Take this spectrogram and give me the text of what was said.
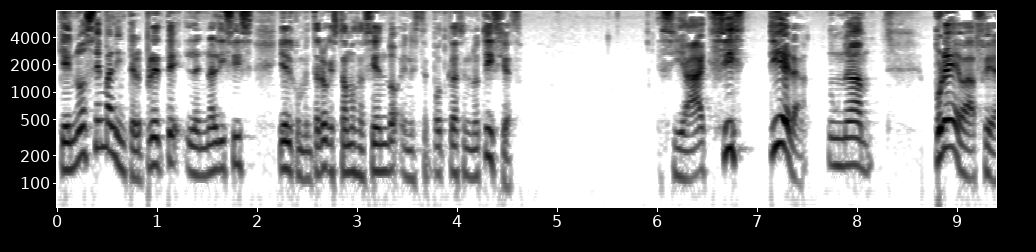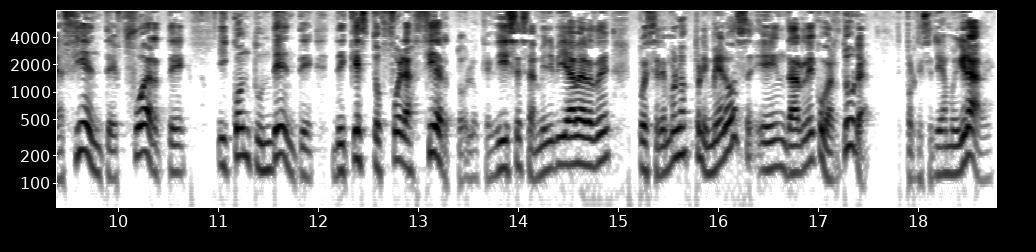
que no se malinterprete el análisis y el comentario que estamos haciendo en este podcast de noticias. Si existiera una prueba fehaciente, fuerte y contundente de que esto fuera cierto, lo que dice Samir Villaverde, pues seremos los primeros en darle cobertura, porque sería muy grave.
